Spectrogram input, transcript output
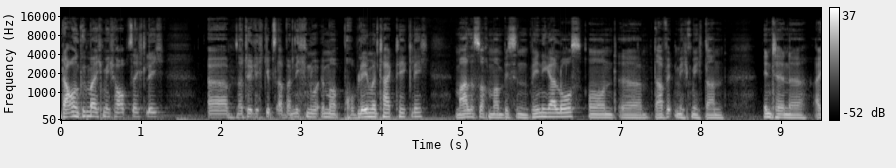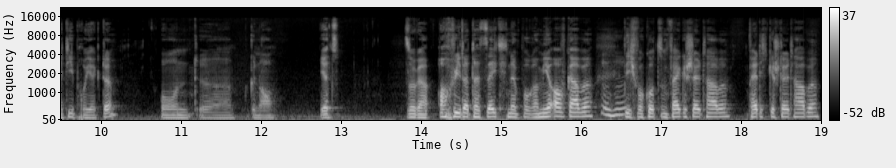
Darum kümmere ich mich hauptsächlich. Äh, natürlich gibt's aber nicht nur immer Probleme tagtäglich. Mal ist auch mal ein bisschen weniger los und äh, da widme ich mich dann interne IT-Projekte. Und äh, genau, jetzt sogar auch wieder tatsächlich eine Programmieraufgabe, die ich vor kurzem fertiggestellt habe, fertiggestellt habe.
